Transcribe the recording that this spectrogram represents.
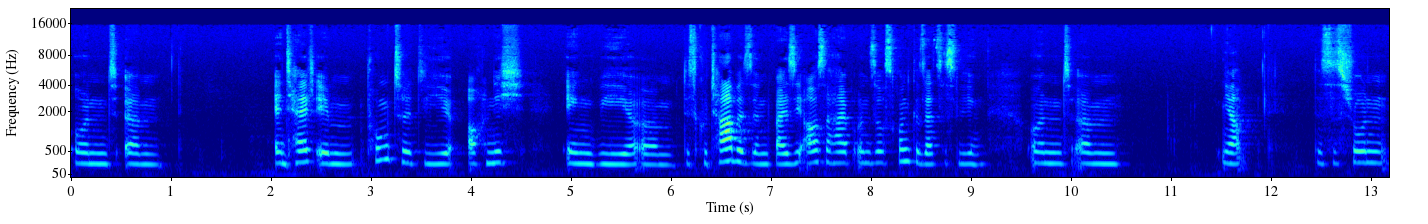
und ähm, enthält eben Punkte, die auch nicht irgendwie ähm, diskutabel sind, weil sie außerhalb unseres Grundgesetzes liegen. Und ähm, ja, das ist schon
